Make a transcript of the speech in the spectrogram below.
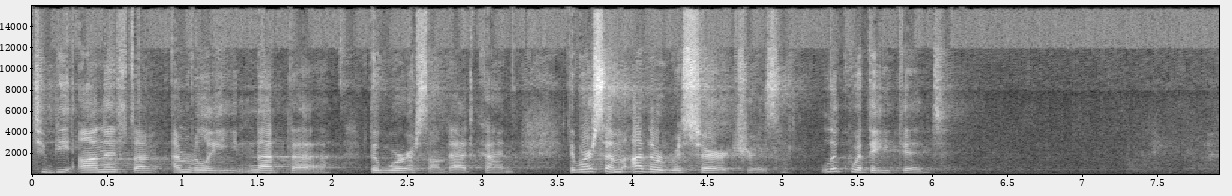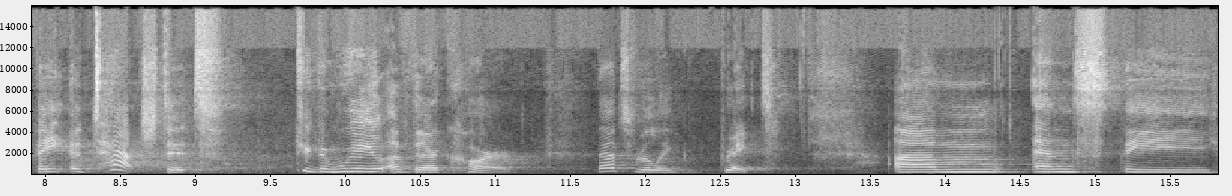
to be honest, I'm, I'm, really not the, the worst on that kind. There were some other researchers. Look what they did. They attached it to the wheel of their car. That's really great. Um, and the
